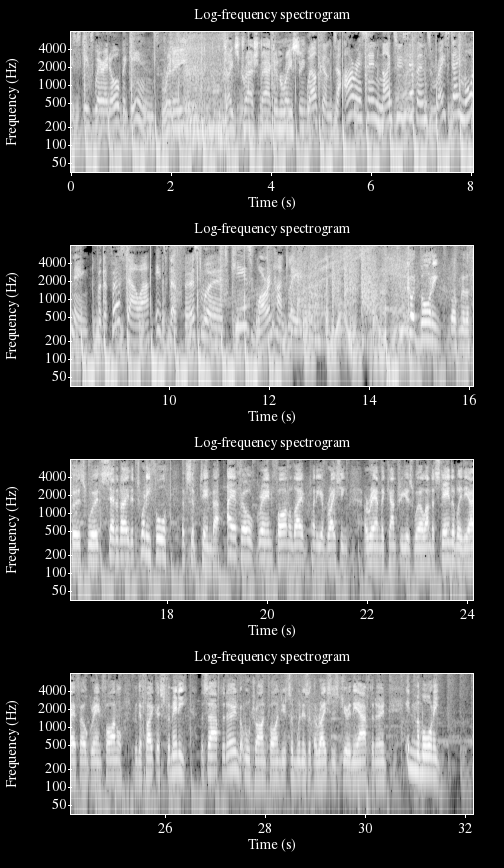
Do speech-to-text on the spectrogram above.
This is where it all begins. Ready? Dates crash back in racing. Welcome to RSN 927's Race Day Morning. For the first hour, it's the first word. Here's Warren Huntley. Good morning. Welcome to the first word. Saturday, the 24th of September. AFL Grand Final day. Plenty of racing around the country as well. Understandably, the AFL Grand Final be the focus for many this afternoon, but we'll try and find you some winners at the races during the afternoon. In the morning,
